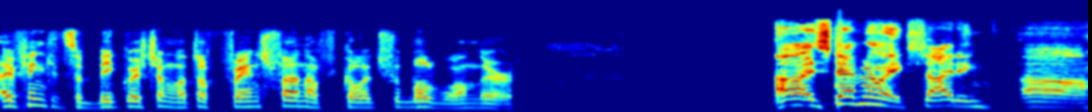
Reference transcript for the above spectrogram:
I think it's a big question. A lot of French fan of college football wonder. Uh, it's definitely exciting. Uh,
